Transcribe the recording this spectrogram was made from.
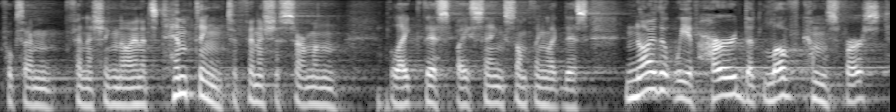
Folks, I'm finishing now, and it's tempting to finish a sermon like this by saying something like this. Now that we have heard that love comes first,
